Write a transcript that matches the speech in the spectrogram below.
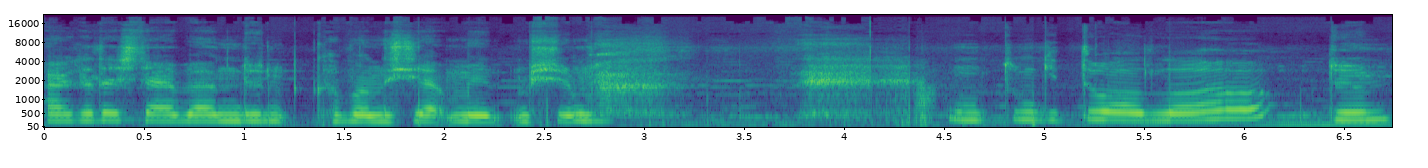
Arkadaşlar ben dün kapanışı yapmayı unutmuşum. Unuttum gitti valla. Dün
